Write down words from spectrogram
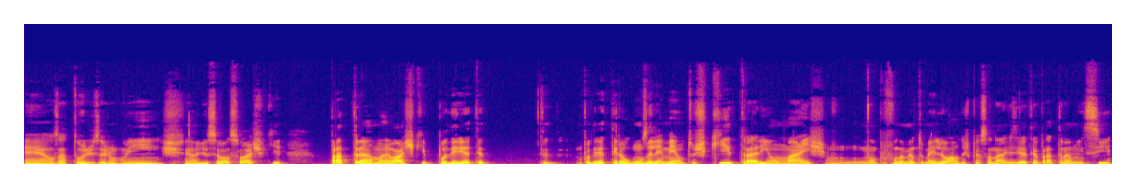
é, os atores sejam ruins. Eu só acho que, pra trama, eu acho que poderia ter, ter, poderia ter alguns elementos que trariam mais um, aprofundamento melhor dos personagens e até pra trama em si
